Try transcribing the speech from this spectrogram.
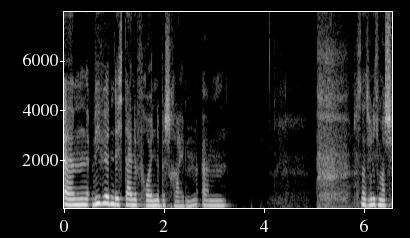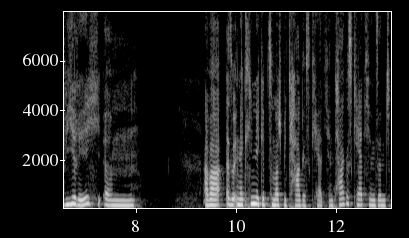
Ähm, wie würden dich deine Freunde beschreiben? Ähm, das ist natürlich immer schwierig. Ähm, aber also in der Klinik gibt es zum Beispiel Tageskärtchen. Tageskärtchen sind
